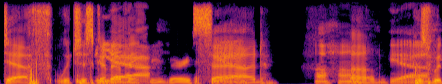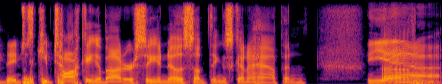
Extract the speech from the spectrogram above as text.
death, which is going to Yeah. make me very sad. Uh-huh. Um, yeah. because they just keep talking about her, so you know something's going to happen. Yeah.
